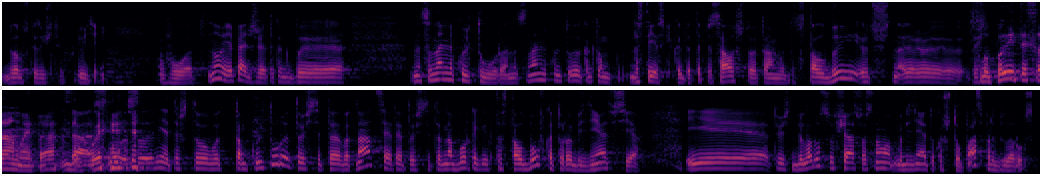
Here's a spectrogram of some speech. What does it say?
белорусскоязычных людей. Вот. Ну и опять же, это как бы национальная культура. Национальная культура, как там Достоевский когда-то писал, что там вот столбы... э, э, то есть- слупы ты самые так да, слупы. с- нет, это что вот там культура, то есть это вот нация, это, то есть это набор каких-то столбов, которые объединяют всех. И то есть белорусов сейчас в основном объединяет только что паспорт белорусский,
